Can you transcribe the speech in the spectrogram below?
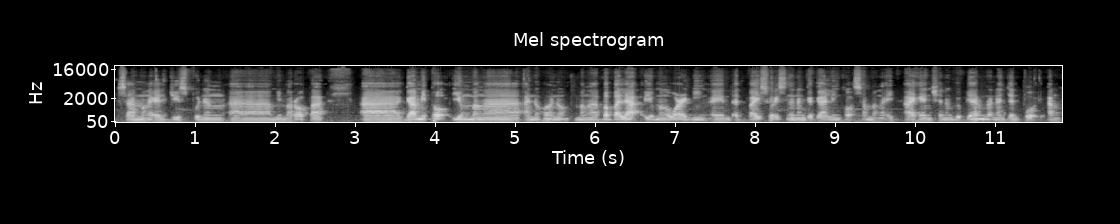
sa mga LGUs po ng ah, Mimaropa ah, gamit ho yung mga ano ho no mga babala yung mga warning and advisories na nanggagaling ho sa mga ahensya ng gobyerno nandiyan po ang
